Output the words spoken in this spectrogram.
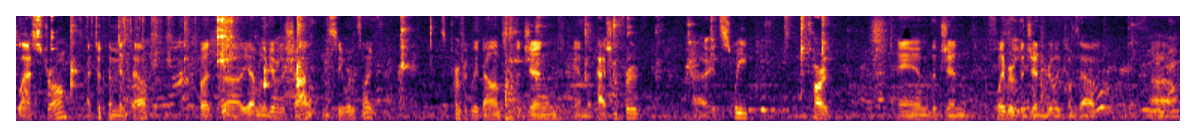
glass straw. I took the mint out, but uh, yeah, I'm gonna give it a shot and see what it's like. It's perfectly balanced with the gin and the passion fruit. Uh, it's sweet, tart, and the gin, the flavor of the gin really comes out. Um,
